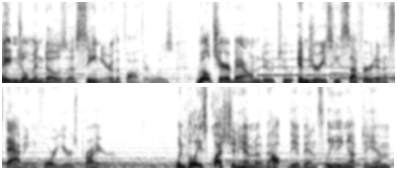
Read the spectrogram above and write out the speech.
Angel Mendoza Sr., the father, was wheelchair bound due to injuries he suffered in a stabbing four years prior. When police questioned him about the events leading up to him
